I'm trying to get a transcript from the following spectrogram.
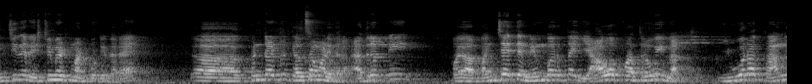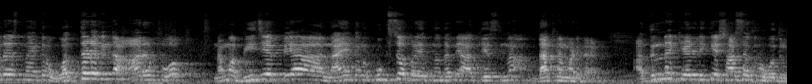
ಇಂಜಿನಿಯರ್ ಎಸ್ಟಿಮೇಟ್ ಮಾಡಿಕೊಟ್ಟಿದ್ದಾರೆ ಕಂಟ್ರಾಕ್ಟರ್ ಕೆಲಸ ಮಾಡಿದ್ದಾರೆ. ಅದರಲ್ಲಿ ಪಂಚಾಯತಿ ಮೆಂಬರ್ ಅಂತ ಯಾವ ಪಾತ್ರವೂ ಇಲ್ಲ. ಇವರ ಕಾಂಗ್ರೆಸ್ ನಾಯಕರ ಒತ್ತಡದಿಂದ ಆರ್ ಎಫ್ ನಮ್ಮ ಬಿಜೆಪಿಯ ನಾಯಕನ ಕುಗ್ಸೋ ಪ್ರಯತ್ನದಲ್ಲಿ ಆ ಕೇಸನ್ನ ದಾಖಲೆ ಮಾಡಿದ್ದಾರೆ. ಅದನ್ನ ಕೇಳಲಿಕ್ಕೆ ಶಾಸಕರು ಹೋದ್ರು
